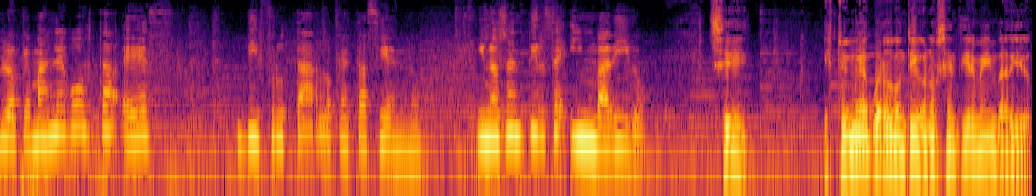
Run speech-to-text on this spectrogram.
lo que más le gusta es disfrutar lo que está haciendo y no sentirse invadido. Sí, estoy muy de acuerdo contigo, no sentirme invadido.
